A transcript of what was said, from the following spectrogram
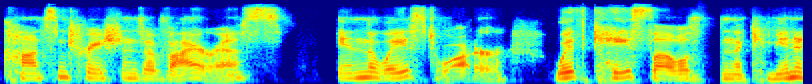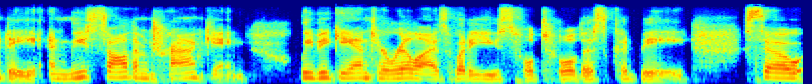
concentrations of virus in the wastewater with case levels in the community and we saw them tracking we began to realize what a useful tool this could be so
